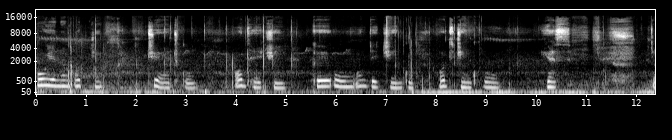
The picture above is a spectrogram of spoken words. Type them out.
Po jednym odcinku. Odcinku. Odcinku. Odcinku. Jest. To...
